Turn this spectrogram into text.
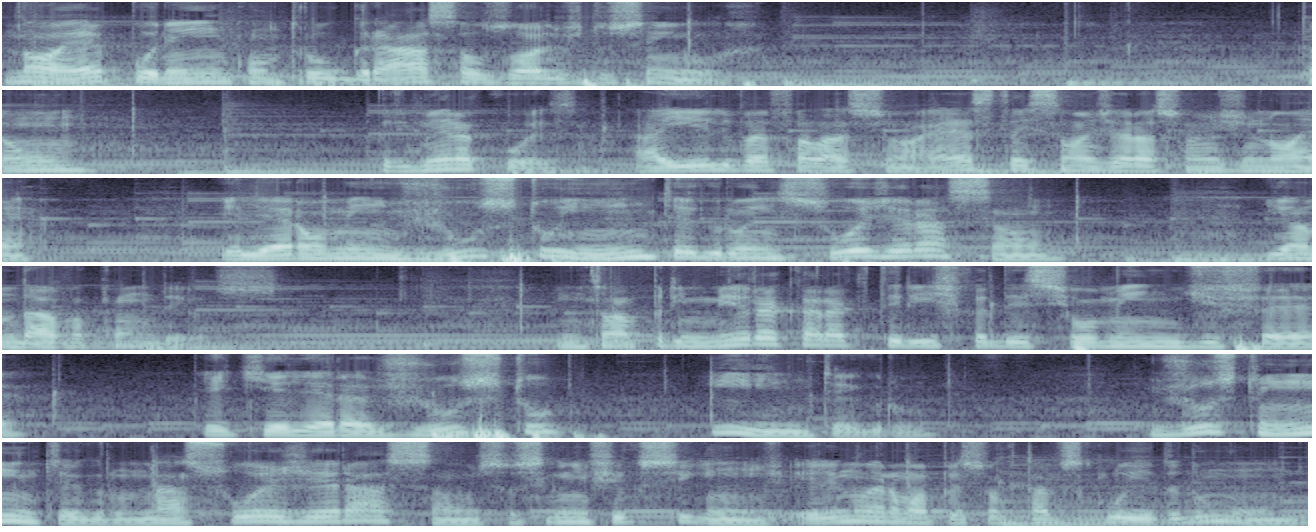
Noé, porém, encontrou graça aos olhos do Senhor. Então, primeira coisa. Aí ele vai falar assim: ó, estas são as gerações de Noé. Ele era homem justo e íntegro em sua geração e andava com Deus. Então, a primeira característica desse homem de fé é que ele era justo e íntegro justo e íntegro na sua geração. Isso significa o seguinte: ele não era uma pessoa que estava excluída do mundo.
